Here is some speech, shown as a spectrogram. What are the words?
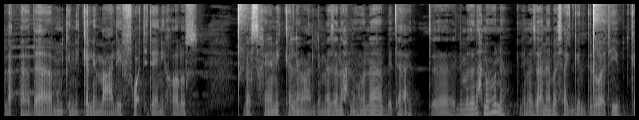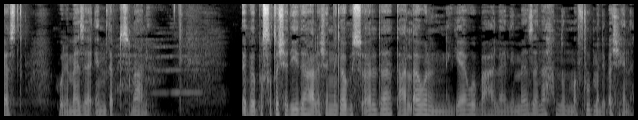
لأ ده ممكن نتكلم عليه في وقت تاني خالص. بس خلينا نتكلم عن لماذا نحن هنا بتاعت لماذا نحن هنا؟ لماذا أنا بسجل دلوقتي بودكاست؟ ولماذا أنت بتسمعني؟ ببساطة شديدة علشان نجاوب السؤال ده تعال الأول نجاوب على لماذا نحن المفروض ما نبقاش هنا.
